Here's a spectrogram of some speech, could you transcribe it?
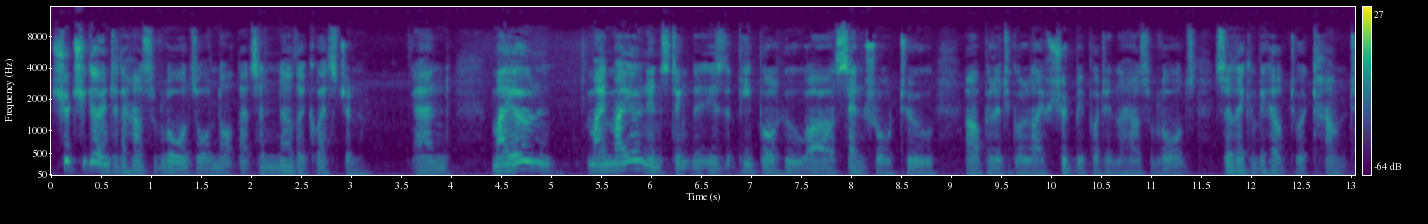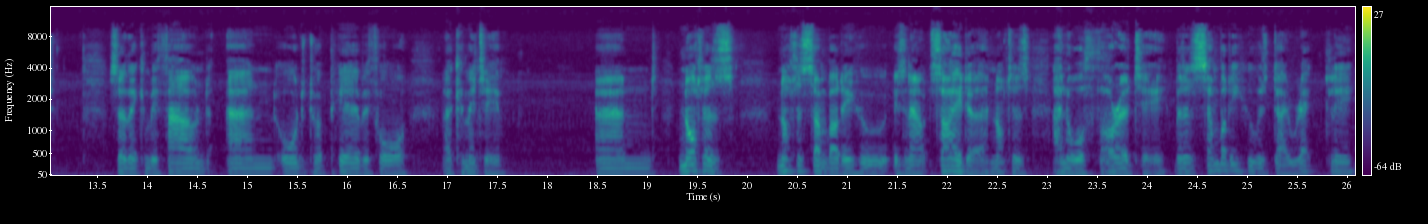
should she go into the House of Lords or not? That's another question. And my own my, my own instinct is that people who are central to our political life should be put in the House of Lords so they can be held to account, so they can be found and ordered to appear before a committee, and not as not as somebody who is an outsider, not as an authority, but as somebody who was directly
